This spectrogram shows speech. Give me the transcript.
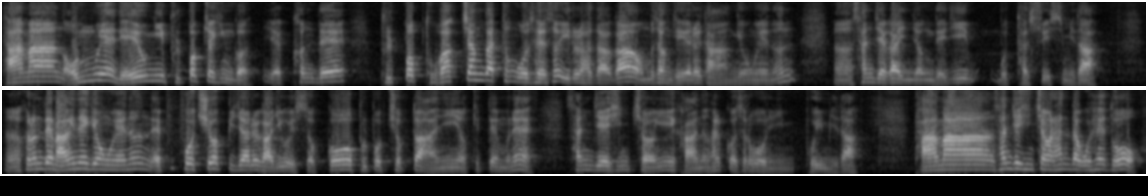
다만 업무의 내용이 불법적인 것, 예컨대 불법 도박장 같은 곳에서 일을 하다가 업무상 재해를 당한 경우에는 어, 산재가 인정되지 못할 수 있습니다. 어, 그런데 망인의 경우에는 F4 취업 비자를 가지고 있었고 불법 취업도 아니었기 때문에 산재 신청이 가능할 것으로 보입니다. 다만 산재 신청을 한다고 해도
